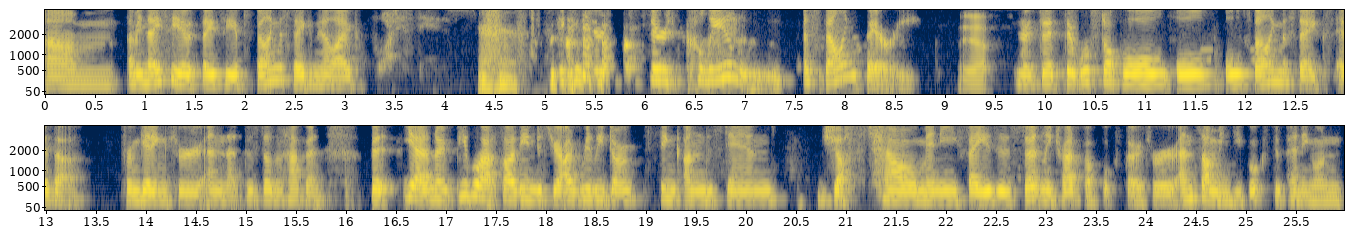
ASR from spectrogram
Um, I mean, they see it. They see a spelling mistake, and they're like, "What is this?" Because there's, there's clearly a spelling fairy, yeah. you know, that that will stop all all all spelling mistakes ever from getting through, and that just doesn't happen. But yeah, no, people outside the industry, I really don't think understand just how many phases certainly tradpub books go through, and some indie books, depending on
